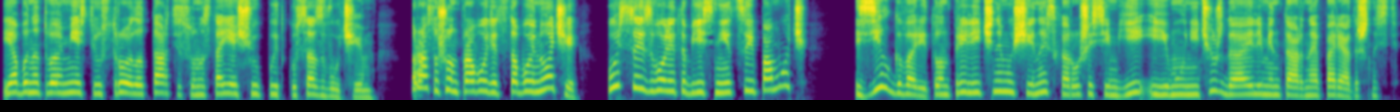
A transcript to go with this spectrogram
«Я бы на твоем месте устроила Тартису настоящую пытку со звучием. Раз уж он проводит с тобой ночи, пусть соизволит объясниться и помочь. Зил говорит, он приличный мужчина из хорошей семьи, и ему не чужда элементарная порядочность».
